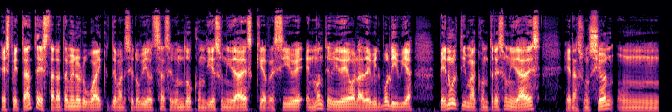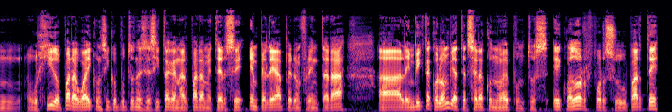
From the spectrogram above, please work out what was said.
Expectante estará también Uruguay de Marcelo Bielsa, segundo con 10 unidades, que recibe en Montevideo a la débil Bolivia, penúltima con 3 unidades. En Asunción, un urgido Paraguay con 5 puntos necesita ganar para meterse en pelea, pero enfrentará a la invicta Colombia, tercera con nueve puntos. Ecuador, por su parte,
